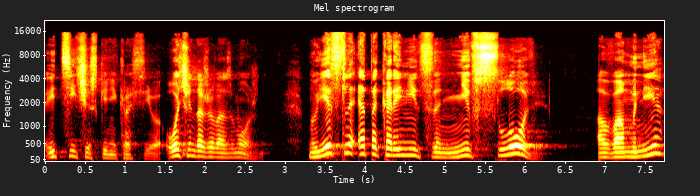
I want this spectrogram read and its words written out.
этически некрасиво. Очень даже возможно. Но если это коренится не в слове, а во мне,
